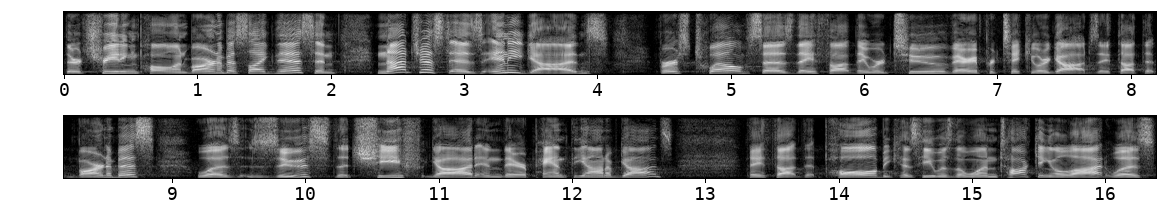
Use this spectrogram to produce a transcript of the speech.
they're treating Paul and Barnabas like this, and not just as any gods, Verse 12 says they thought they were two very particular gods. They thought that Barnabas was Zeus, the chief god in their pantheon of gods. They thought that Paul, because he was the one talking a lot, was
